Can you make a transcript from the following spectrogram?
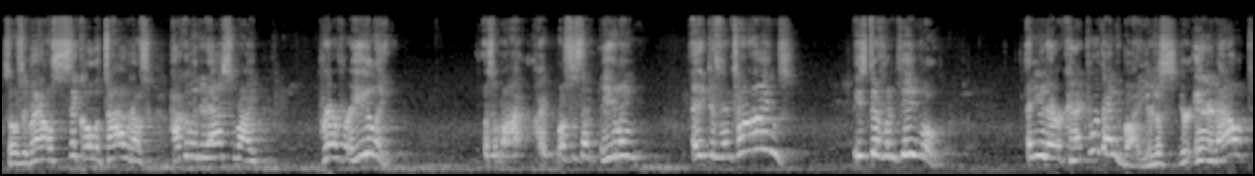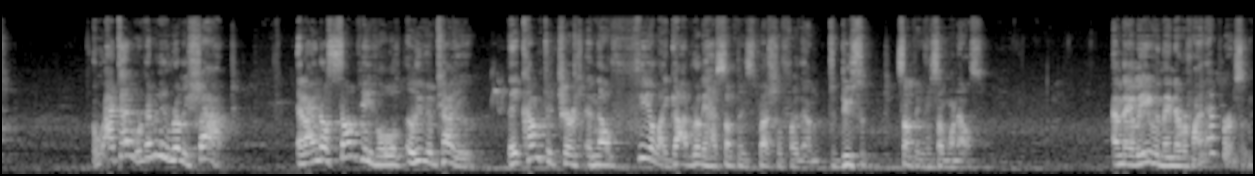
Someone said, Man, I was sick all the time. And I was, how come you didn't answer my prayer for healing? I said, well, I, I must have said healing eight different times. These different people. And you never connect with anybody. You're just, you're in and out. I tell you, we're going to be really shocked. And I know some people will even tell you, they come to church and they'll feel like God really has something special for them to do something for someone else. And they leave and they never find that person.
